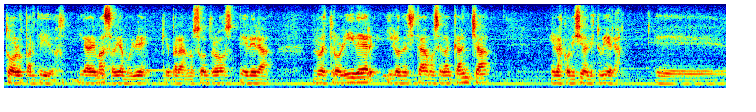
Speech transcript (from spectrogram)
todos los partidos. Y además sabía muy bien que para nosotros él era nuestro líder y lo necesitábamos en la cancha en las condiciones que estuviera. Eh,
